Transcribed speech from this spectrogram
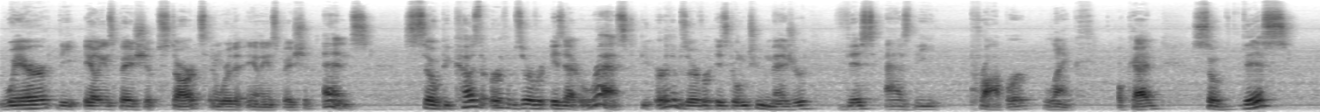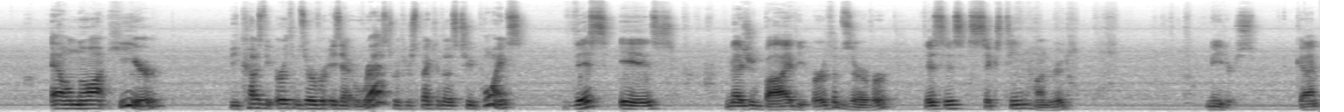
where the alien spaceship starts and where the alien spaceship ends. So because the Earth observer is at rest, the Earth observer is going to measure this as the proper length. Okay? So this L naught here, because the Earth observer is at rest with respect to those two points, this is measured by the Earth observer. This is 1600 meters. Okay?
